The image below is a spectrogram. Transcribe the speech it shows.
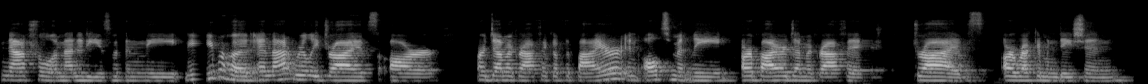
natural amenities within the neighborhood. And that really drives our our demographic of the buyer. And ultimately our buyer demographic drives our recommendation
